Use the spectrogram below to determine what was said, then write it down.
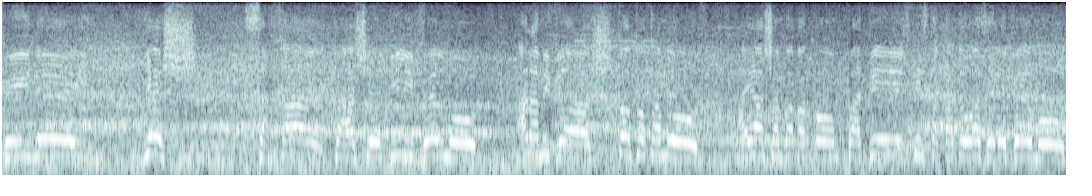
והנה יש שכר כאשר גילי ורמוט על המגרש, טוטו תמוז היה שם במקום, פדיר הכניס את הכדור הזה לוורמוט,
